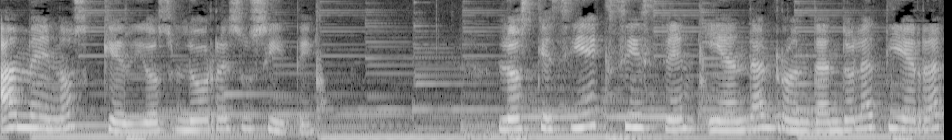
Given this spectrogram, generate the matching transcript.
a menos que Dios lo resucite. Los que sí existen y andan rondando la tierra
